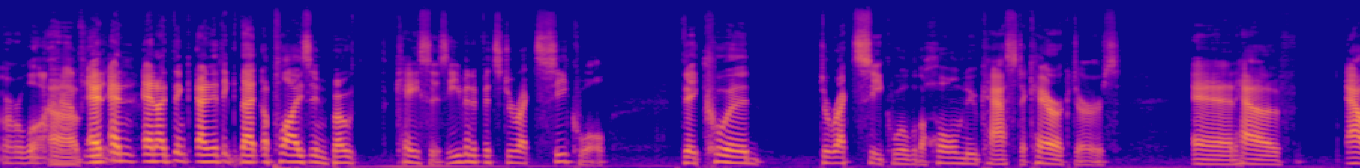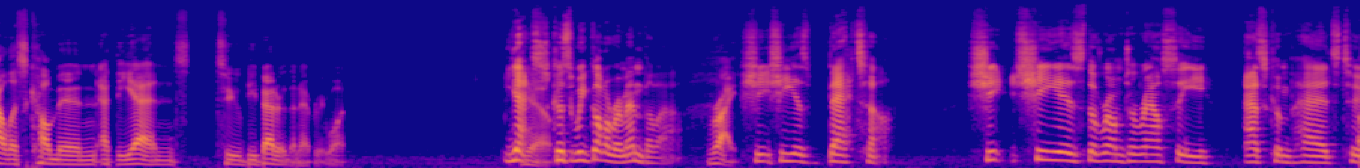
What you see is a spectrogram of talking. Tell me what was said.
or what Um, have you. and and and I think and I think that applies in both cases. Even if it's direct sequel, they could direct sequel with a whole new cast of characters, and have Alice come in at the end to be better than everyone. yes, yeah. because we've got to remember that Right. she she is better. She she is the Ronda Rousey as compared to the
